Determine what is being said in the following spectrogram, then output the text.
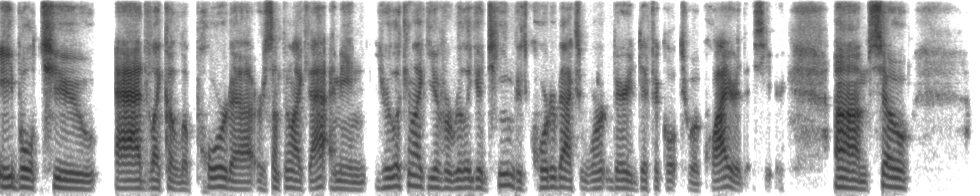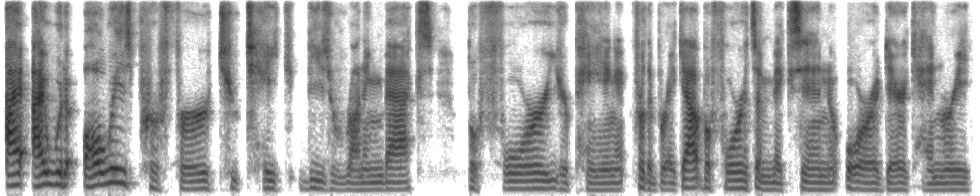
able to add like a Laporta or something like that, I mean, you're looking like you have a really good team because quarterbacks weren't very difficult to acquire this year. Um, so I, I would always prefer to take these running backs before you're paying for the breakout, before it's a Mixon or a Derrick Henry.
